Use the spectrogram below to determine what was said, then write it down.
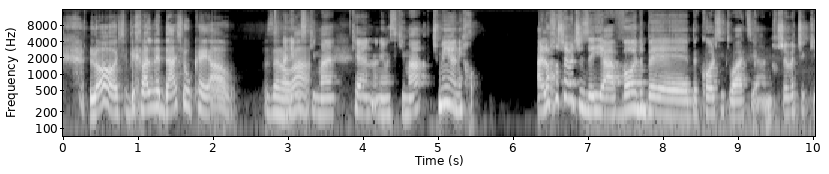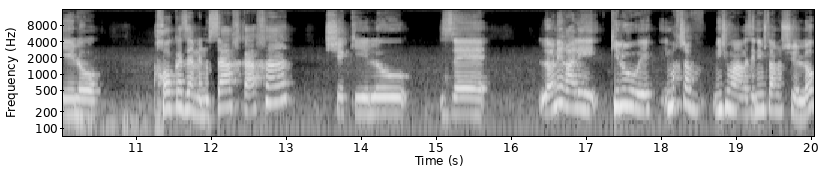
לא, שבכלל נדע שהוא קיים. זה נורא. אני מסכימה, כן, אני מסכימה. תשמעי, אני, אני לא חושבת שזה יעבוד ב, בכל סיטואציה. אני חושבת שכאילו, החוק הזה מנוסח ככה, שכאילו, זה לא נראה לי, כאילו, אם עכשיו מישהו מהמאזינים שלנו שלא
